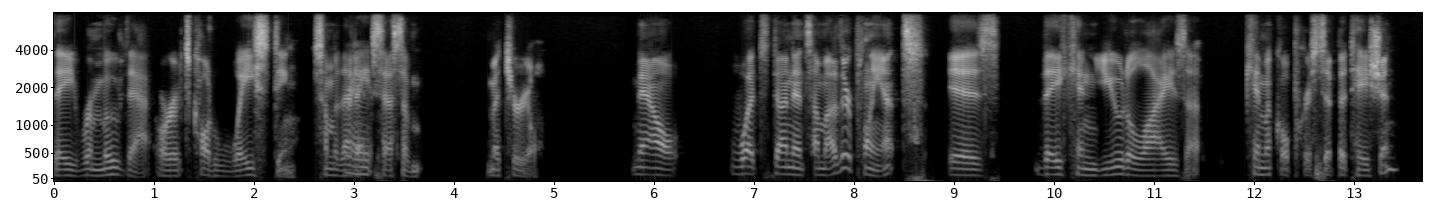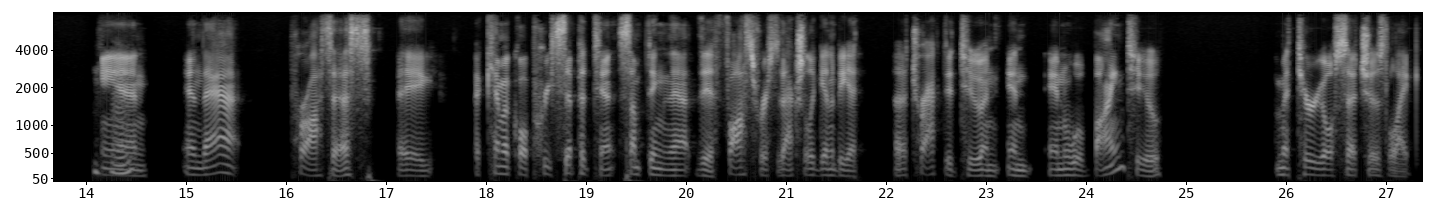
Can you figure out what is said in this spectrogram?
they remove that, or it's called wasting some of that Right. excessive material. Now, what's done in some other plants is they can utilize a chemical precipitation Mhm. and in that process a a chemical precipitant something that the phosphorus is actually going to be a, attracted to and, and and will bind to materials such as like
